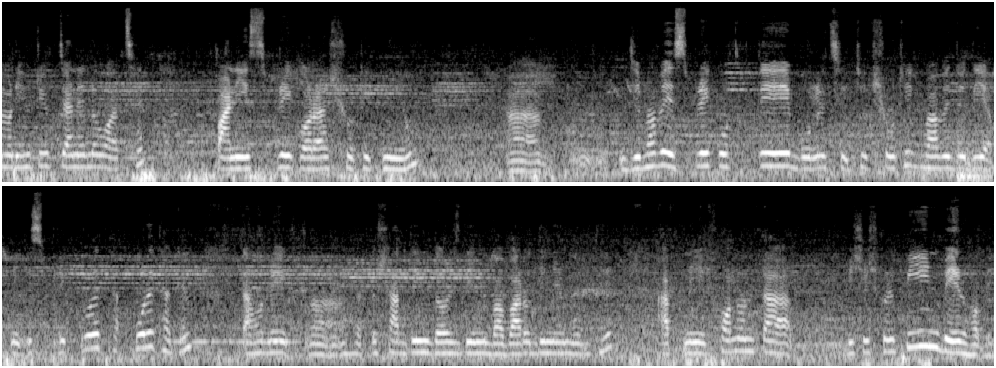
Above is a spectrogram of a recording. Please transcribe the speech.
আমার ইউটিউব চ্যানেলেও আছে। পানি স্প্রে করার সঠিক নিয়ম। যেভাবে স্প্রে করতে বলেছি, ঠিক সঠিকভাবে যদি আপনি স্প্রে করে থাকেন, তাহলে হয়তো সাত দিন, দশ দিন বা বারো দিনের মধ্যে আপনি ফলনটা, বিশেষ করে পিন বের হবে।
